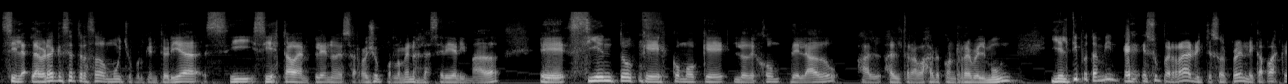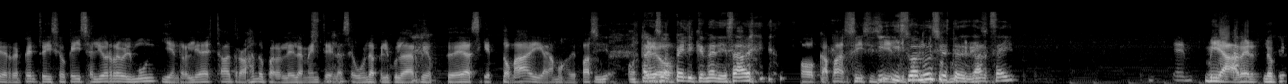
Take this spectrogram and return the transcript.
Sí, la, verdad que se ha atrasado mucho, porque en teoría sí, sí estaba en pleno desarrollo, por lo menos la serie animada. Eh, siento que es como que lo dejó de lado al, trabajar con Rebel Moon. Y el tipo también es súper raro y te sorprende. Capaz que de repente dice, ok, salió Rebel Moon y en realidad estaba trabajando paralelamente en la segunda película de Army of the Dead, así que tomá, digamos, de paso. o tal vez una peli que nadie sabe. O capaz, sí, sí, sí. ¿Y, su anuncio este de Darkseid? Eh, mira, a ver, lo que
